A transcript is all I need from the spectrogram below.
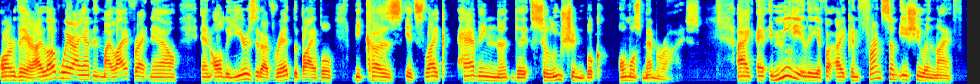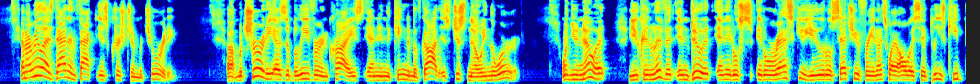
are there. I love where I am in my life right now and all the years that I've read the Bible because it's like having the, the solution book almost memorized. I, I immediately, if I, I confront some issue in life, and I realize that, in fact, is Christian maturity. Uh, maturity as a believer in Christ and in the kingdom of God is just knowing the Word. When you know it, you can live it and do it, and it'll it'll rescue you. It'll set you free. And that's why I always say, please keep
